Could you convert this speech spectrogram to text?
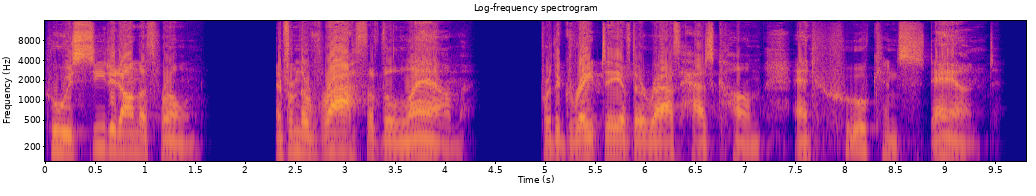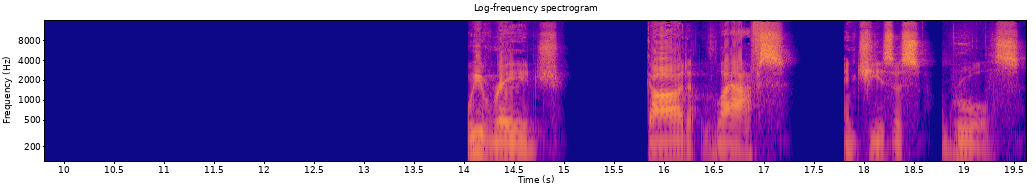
who is seated on the throne and from the wrath of the Lamb. For the great day of their wrath has come, and who can stand? We rage, God laughs, and Jesus rules.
